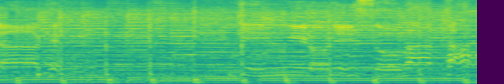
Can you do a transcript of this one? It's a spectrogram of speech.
だけ。銀色に染まった。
